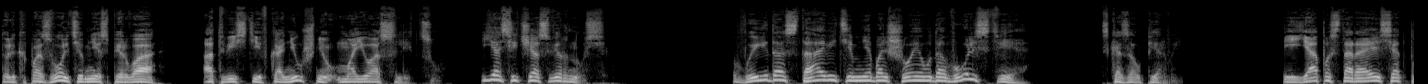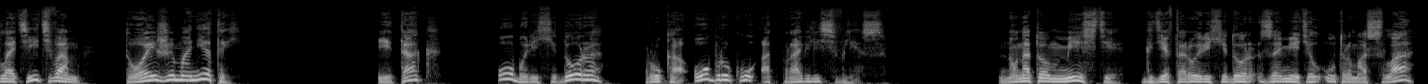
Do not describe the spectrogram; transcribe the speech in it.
Только позвольте мне сперва отвезти в конюшню мою ослицу. Я сейчас вернусь. Вы доставите мне большое удовольствие, сказал первый. И я постараюсь отплатить вам той же монетой. Итак, оба Рихидора рука об руку отправились в лес. Но на том месте, где второй Рихидор заметил утром осла,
